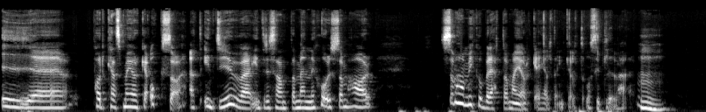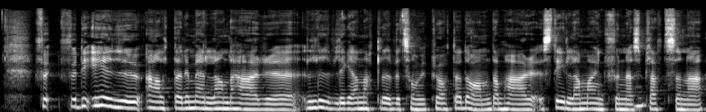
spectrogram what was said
i eh, Podcast Mallorca också. Att intervjua intressanta människor som har, som har mycket att berätta om Mallorca helt enkelt och sitt liv här. Mm. För, för det är ju allt däremellan det här eh, livliga nattlivet som vi pratade om, de här stilla mindfulnessplatserna, mm.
